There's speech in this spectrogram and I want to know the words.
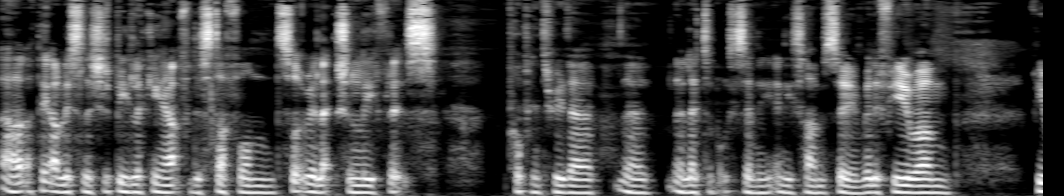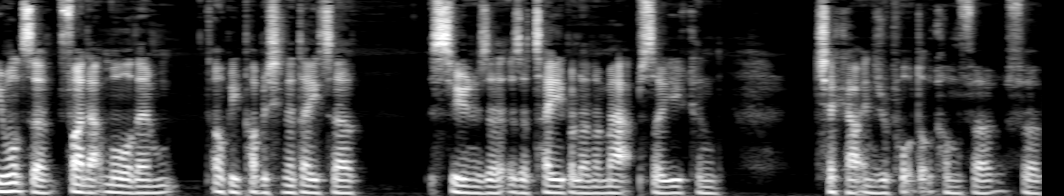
uh, I think our listeners should be looking out for this stuff on sort of election leaflets popping through their their, their letterboxes any anytime soon. But if you um if you want to find out more, then I'll be publishing the data soon as a as a table and a map, so you can check out endsreport.com for for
